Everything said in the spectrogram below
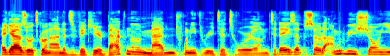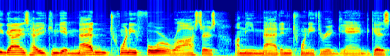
Hey guys, what's going on? It's Vikk here, back with another Madden 23 tutorial. And in today's episode, I'm going to be showing you guys how you can get Madden 24 rosters on the Madden 23 game. Because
